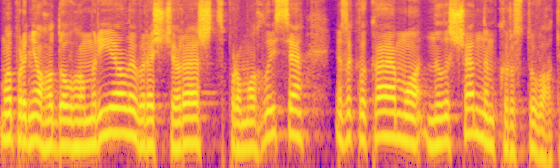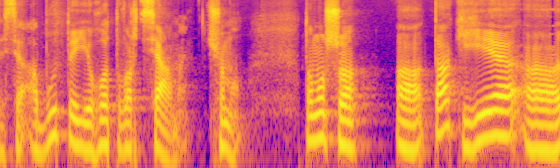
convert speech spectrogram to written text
Ми про нього довго мріяли, врешті-решт спромоглися і закликаємо не лише ним користуватися, а бути його творцями. Чому? Тому що а, так є а,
